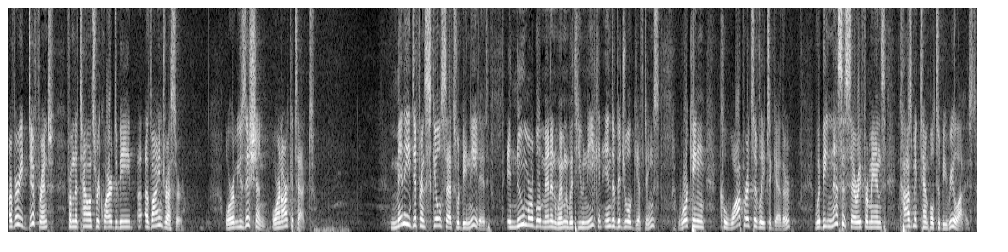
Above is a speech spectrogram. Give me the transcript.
are very different from the talents required to be a vine dresser or a musician or an architect. Many different skill sets would be needed. Innumerable men and women with unique and individual giftings working cooperatively together would be necessary for man's cosmic temple to be realized.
